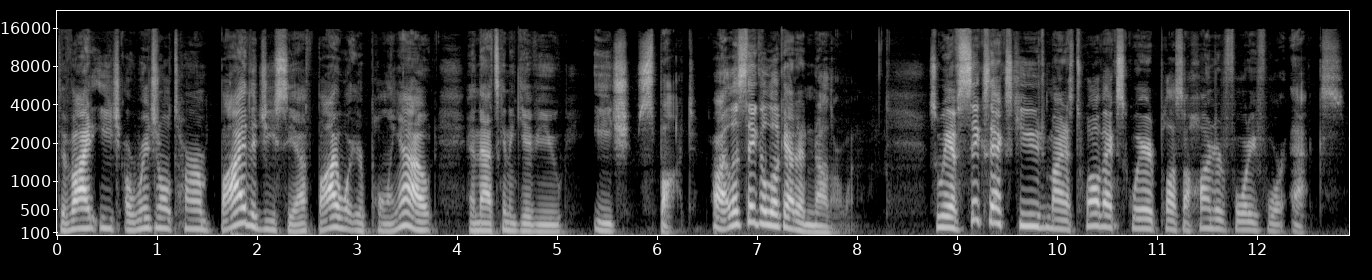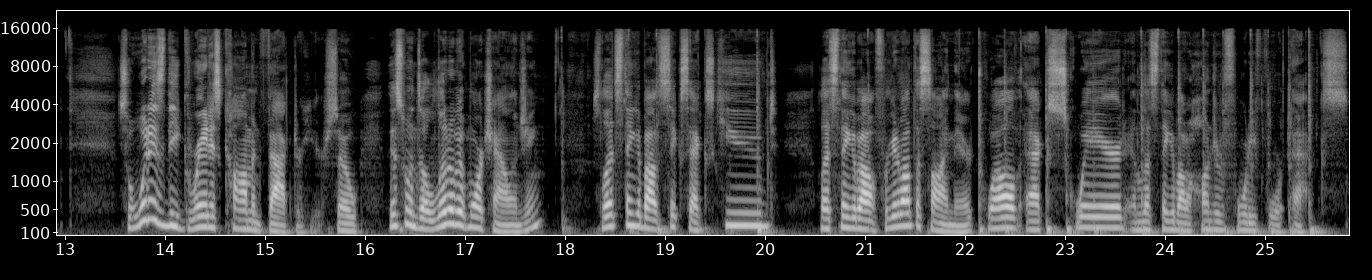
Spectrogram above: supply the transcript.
divide each original term by the GCF, by what you're pulling out, and that's going to give you each spot. All right, let's take a look at another one. So we have 6x cubed minus 12x squared plus 144x. So what is the greatest common factor here? So this one's a little bit more challenging. So let's think about 6x cubed. Let's think about, forget about the sign there, 12x squared, and let's think about 144x.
